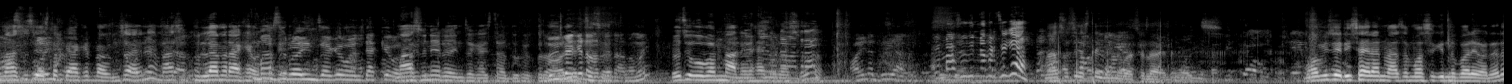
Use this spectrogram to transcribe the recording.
मासु चाहिँ यस्तो प्याकेटमा हुन्छ होइन मासु खुल्लामा राख्यो मासु रहन्छ क्या मैले ट्याक्कै। मासु नै रहन्छ गाइस त दुःख कुरा यो चाहिँ ओभनमा हालेर खाने मासु मासु किन्नुपर्छ के? मासु चाहिँ यस्तै किन्नुपर्छ ल होइन गाइस मम्मी चाहिँ रिसाइरहनु भएको छ मासु किन्नु पर्यो भनेर।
